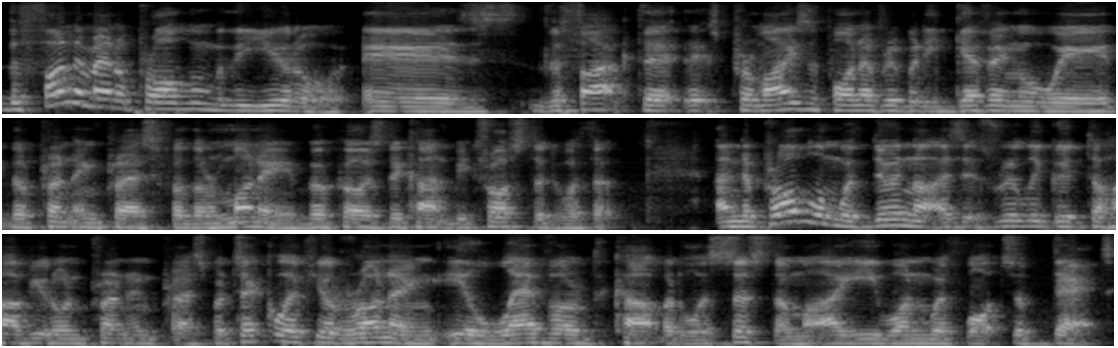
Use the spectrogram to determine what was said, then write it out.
The fundamental problem with the euro is the fact that it's premised upon everybody giving away their printing press for their money because they can't be trusted with it. And the problem with doing that is it's really good to have your own printing press, particularly if you're running a levered capitalist system, i.e., one with lots of debt.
